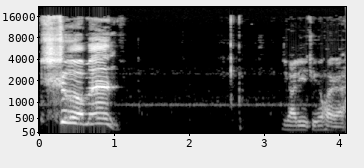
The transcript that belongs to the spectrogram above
射门！意大利决定换人。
